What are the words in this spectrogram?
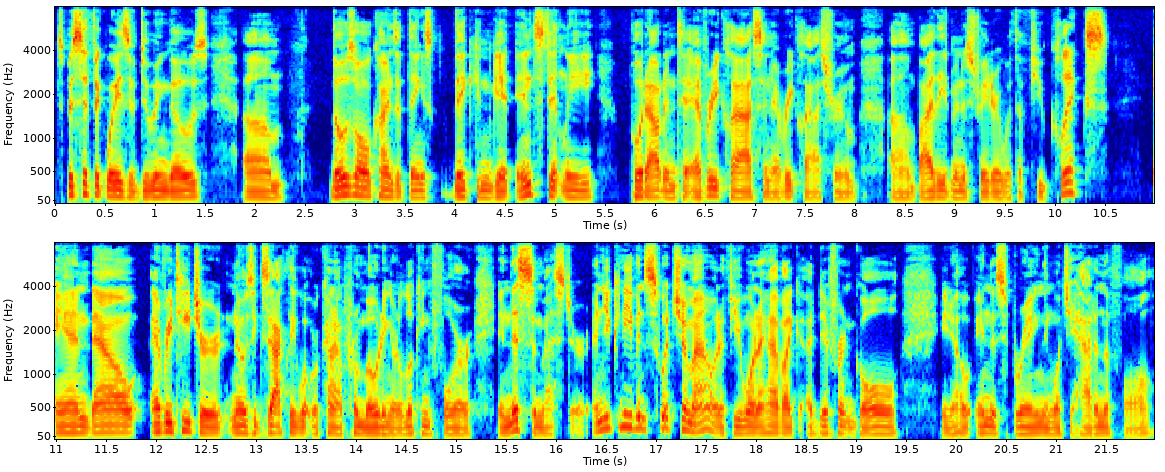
specific ways of doing those. Um, those all kinds of things they can get instantly put out into every class and every classroom um, by the administrator with a few clicks. And now every teacher knows exactly what we're kind of promoting or looking for in this semester. And you can even switch them out if you want to have like a different goal, you know, in the spring than what you had in the fall.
